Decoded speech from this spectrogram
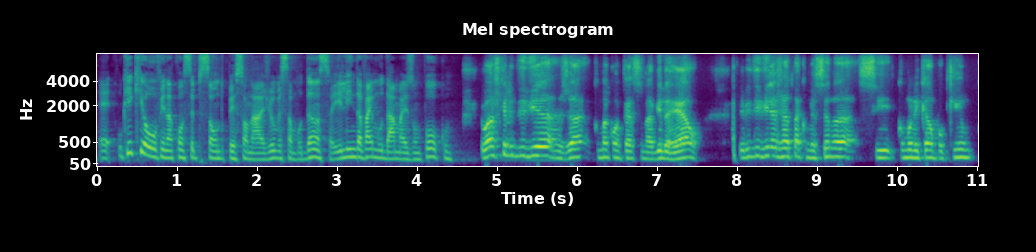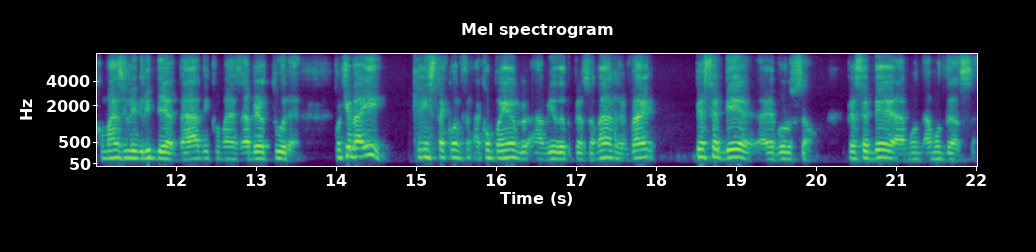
é, o que, que houve na concepção do personagem? Houve essa mudança? Ele ainda vai mudar mais um pouco? Eu acho que ele devia, já como acontece na vida real, ele devia já estar começando a se comunicar um pouquinho com mais liberdade, com mais abertura. Porque daí, quem está acompanhando a vida do personagem vai perceber a evolução, perceber a mudança.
